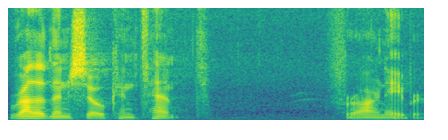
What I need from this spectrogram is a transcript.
rather than show contempt for our neighbor.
